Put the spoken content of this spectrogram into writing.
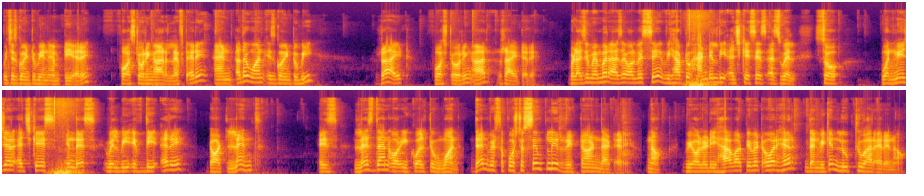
which is going to be an empty array for storing our left array and other one is going to be right for storing our right array. But as you remember, as I always say, we have to handle the edge cases as well. So one major edge case in this will be if the array dot length is less than or equal to 1, then we're supposed to simply return that array. Now, we already have our pivot over here, then we can loop through our array now.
